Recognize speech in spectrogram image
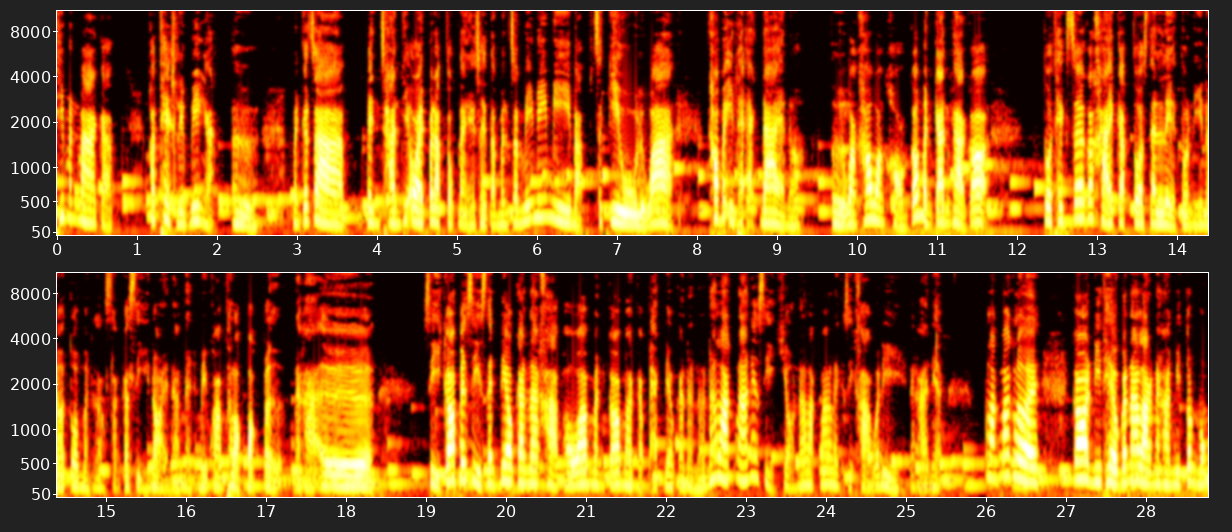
ที่มันมากับ cottage living อะ เออ มันก็จะเป็นชั้นที่เอาไว้ประดับตกแต่งเฉยๆ แต่มันจะไม่ได้มีแบบสกิลหรือว่าเข้าไปอินเทอร์แอคได้อะเนาะ เออ วางข้าววางของก็เหมือนกันค่ะ ก็ตัว texture ก็คล้ายกับตัว stainless ตัวนี้เนาะ ตัวเหมือนสังกะสีหน่อยนะมันมีความถลอกปอกเปิกนะคะ เออ สีก็เป็นสีเซตเดียวกันนะคะ เพราะว่ามันก็มากับแพ็คเดียวกันนะเนอะน่ารักนะเนี่ยสีเขียวน่ารักมากเลยสีขาวก็ดีนะคะเนี่ยน่ารักมากเลย ก็ดีเทลก็น่ารักนะคะ มีต้นมง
